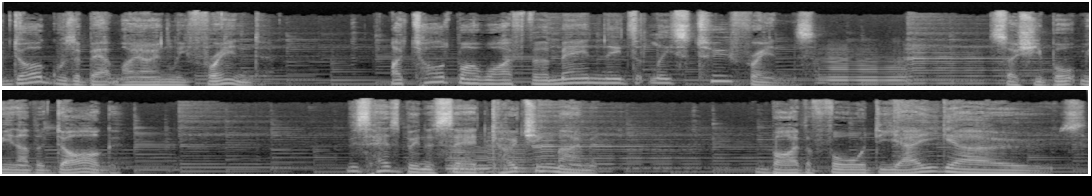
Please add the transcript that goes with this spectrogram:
dog was about my only friend. I told my wife that a man needs at least two friends. So she bought me another dog. This has been a sad coaching moment. By the four Diegos.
